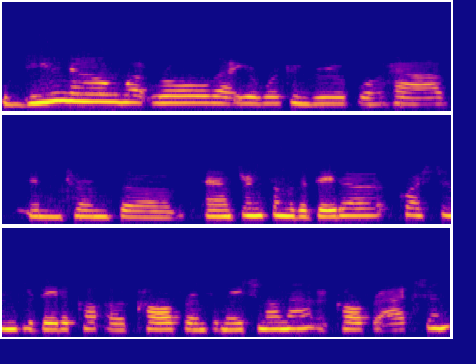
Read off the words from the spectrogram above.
do you know what role that your working group will have in terms of answering some of the data questions or data call, or call for information on that or call for action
